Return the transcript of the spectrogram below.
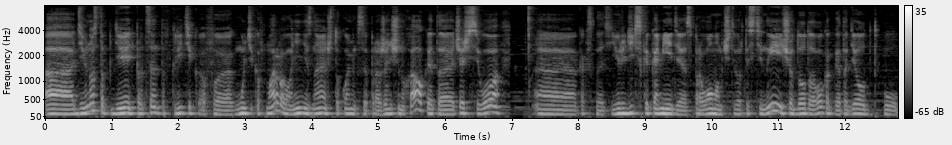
э, 99% критиков э, мультиков Марвел, они не знают, что комиксы про женщину Халк это чаще всего э, как сказать, юридическая комедия с проломом четвертой стены еще до того, как это делал Дэдпул.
